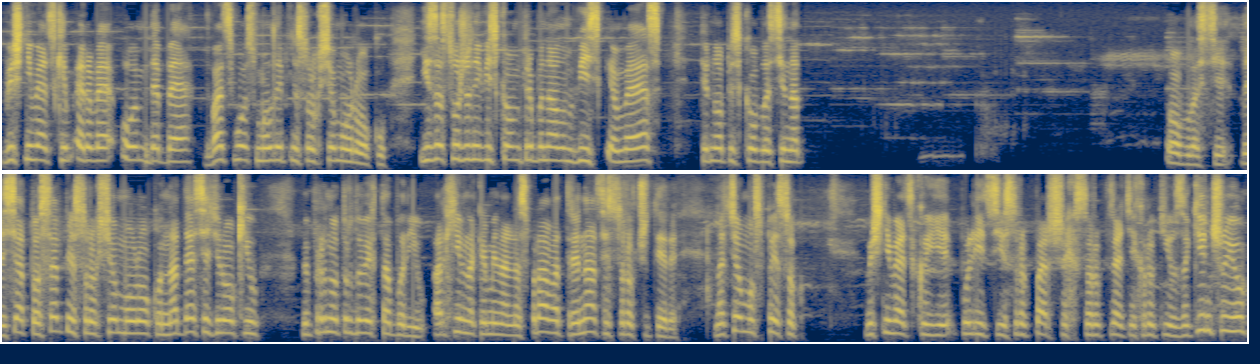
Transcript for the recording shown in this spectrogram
Вишнівецьким РВ ОМДБ 28 липня 47-го року і засуджений військовим трибуналом військ МВС Тернопільської області на області 10 серпня 47 року на 10 років виправно трудових таборів. Архівна кримінальна справа 1344. На цьому список Вишнівецької поліції 41-43 років закінчую.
